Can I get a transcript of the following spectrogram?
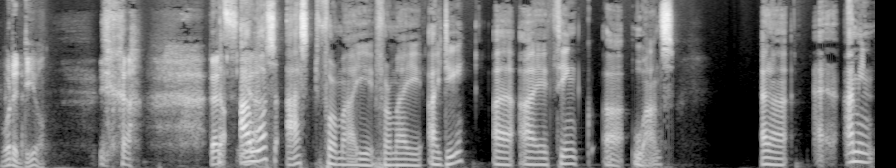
What a deal. Yeah, No, that's. I was asked for my for my ID. Uh, I think uh, once, and uh, I- I mean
